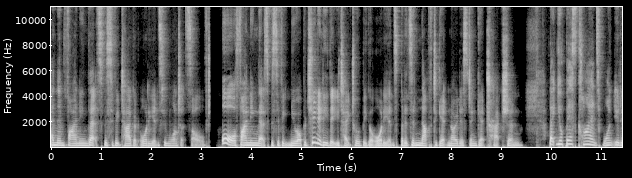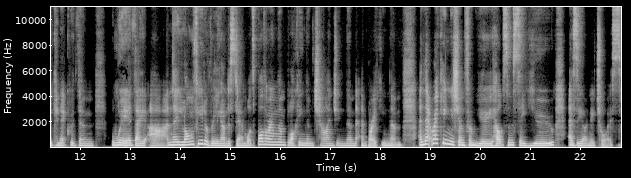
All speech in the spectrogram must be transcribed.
and then finding that specific target audience who want it solved or finding that specific new opportunity that you take to a bigger audience, but it's enough to get noticed and get traction. But your best clients want you to connect with them where they are and they long for you to really understand what's bothering them, blocking them, challenging them, and breaking them. And that recognition from you helps them see you as the only choice.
